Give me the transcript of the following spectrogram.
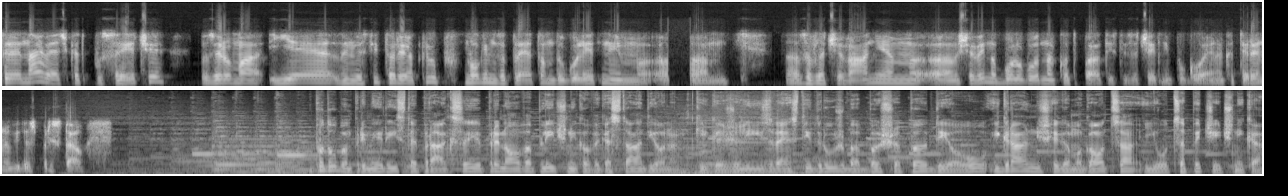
se največkrat posreči oziroma je za investitorja kljub mnogim zapletom, dolgoletnim um, zavlačevanjem um, še vedno bolj ugodna kot pa tisti začetni pogoji, na katere je na vides pristal. Podoben primer iste prakse je prenova Plečnikovega stadiona, ki ga želi izvesti družba BŠP DOO igralniškega mogoca Joca Pečečnika.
